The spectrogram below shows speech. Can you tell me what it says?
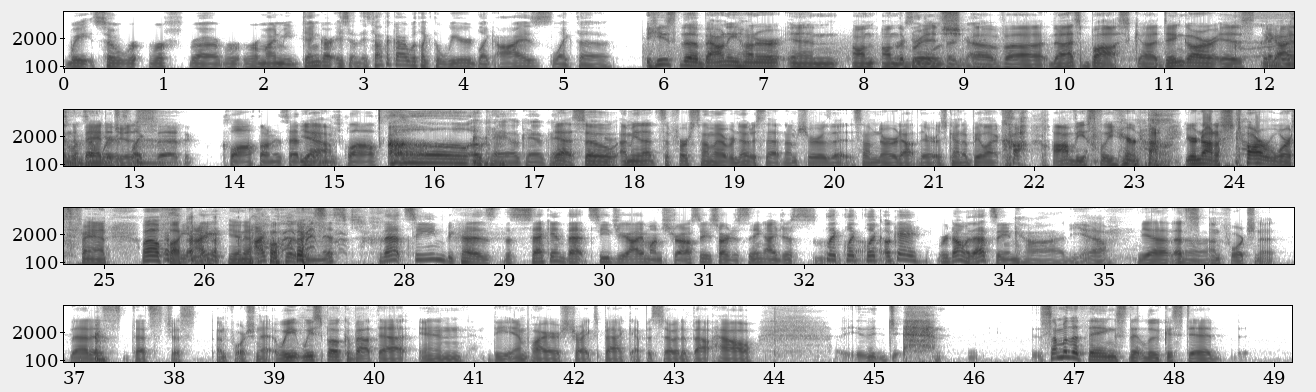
Wait, so re- ref- uh, re- remind me, Dengar is is that the guy with like the weird like eyes, like the He's the bounty hunter in on on the he the bridge of uh, no, that's Bossk. Uh, Dengar is the think guy in the ones that wears, bandages. like the, the cloth on his head Yeah. bandage cloths Oh, okay, okay, okay. Yeah, so Okay. I mean that's the first time I ever noticed that, and I'm sure that some nerd out there is gonna be like, ha, "Obviously, you're not you're not a Star Wars fan." Well, fuck See, you, I, you know. I completely missed that scene because the second that CGI monstrosity started to sing, I just click, click, click. Okay, we're done with that scene. God. Yeah, yeah, that's unfortunate. That is that's just unfortunate. We we spoke about that in the Empire Strikes Back episode about how some of the things that Lucas did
